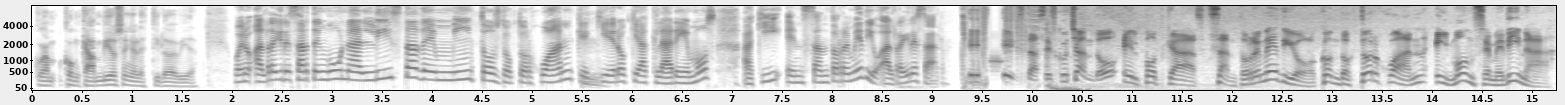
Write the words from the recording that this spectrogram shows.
con- con cambios en el estilo de vida. Bueno, al regresar tengo una lista de mitos, doctor Juan, que quiero que aclaremos aquí en Santo Remedio. Al regresar. Estás escuchando el podcast Santo Remedio con Doctor Juan y Monse Medina.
